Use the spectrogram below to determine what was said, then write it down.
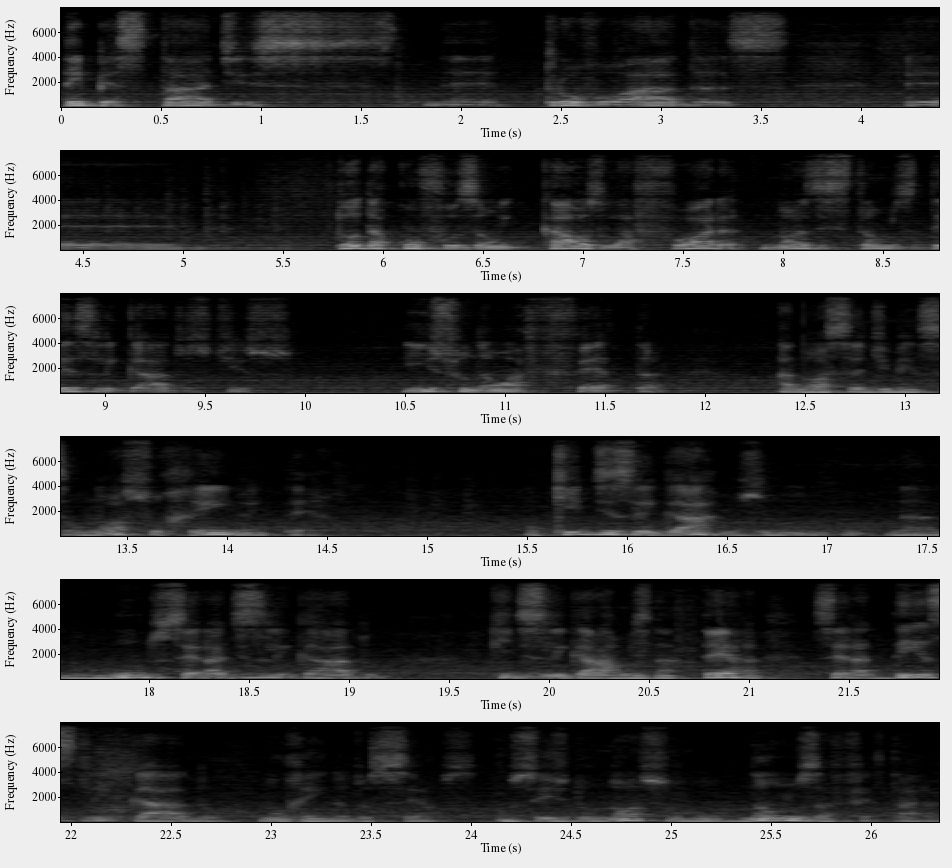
tempestades, né, trovoadas, é, toda a confusão e caos lá fora, nós estamos desligados disso. E isso não afeta a nossa dimensão, o nosso reino interno. O que desligarmos no, na, no mundo será desligado. O que desligarmos na terra será desligado no reino dos céus. Ou seja, do nosso mundo, não nos afetará.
